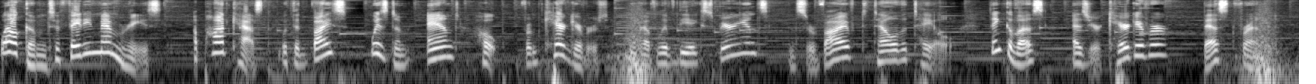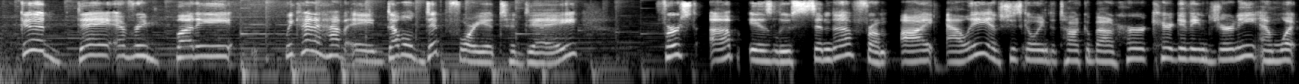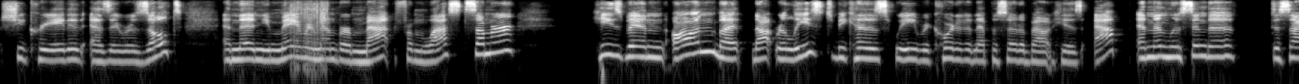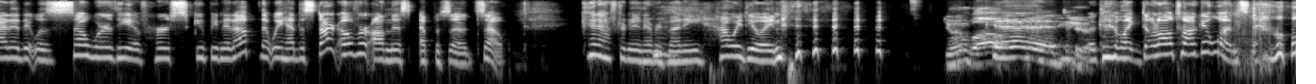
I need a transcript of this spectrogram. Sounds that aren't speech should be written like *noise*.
Welcome to Fading Memories, a podcast with advice, wisdom, and hope from caregivers who have lived the experience and survived to tell the tale. Think of us as your caregiver best friend. Good day, everybody. We kind of have a double dip for you today. First up is Lucinda from I iAlly, and she's going to talk about her caregiving journey and what she created as a result. And then you may remember Matt from last summer. He's been on, but not released because we recorded an episode about his app. And then Lucinda decided it was so worthy of her scooping it up that we had to start over on this episode. So, good afternoon, everybody. How are we doing? *laughs* Doing well. Good. Okay, like don't all talk at once now. *laughs*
